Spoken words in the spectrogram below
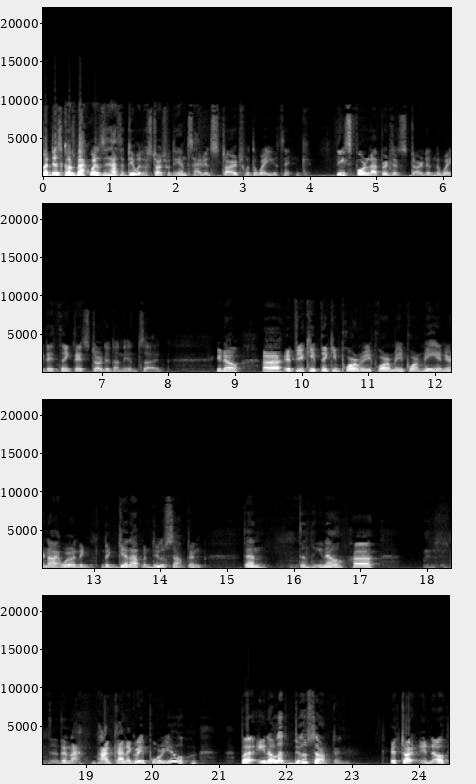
But this goes back. What does it have to do with it? Starts with the inside. It starts with the way you think. These four lepers, it started in the way they think. They started on the inside. You know, uh, if you keep thinking poor me, poor me, poor me, and you're not willing to, to get up and do something, then, then you know, uh, then I, I kind of agree, poor you. But you know, let's do something. It start, you know,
